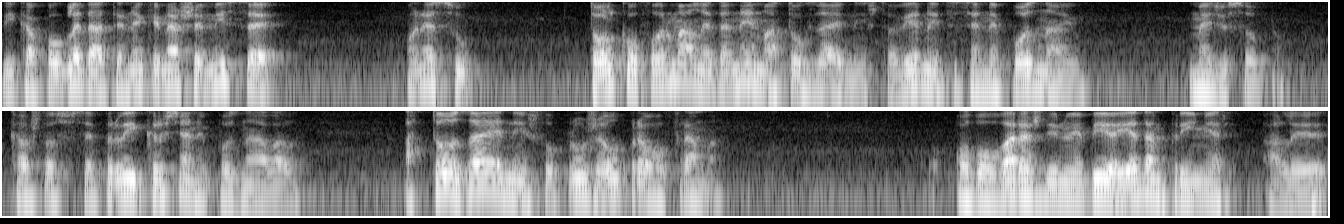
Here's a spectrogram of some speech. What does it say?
Vi kad pogledate neke naše mise, one su toliko formalne da nema tog zajedništva. Vjernici se ne poznaju međusobno, kao što su se prvi kršćani poznavali. A to zajedništvo pruža upravo Frama. Ovo u Varaždinu je bio jedan primjer, ali e,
